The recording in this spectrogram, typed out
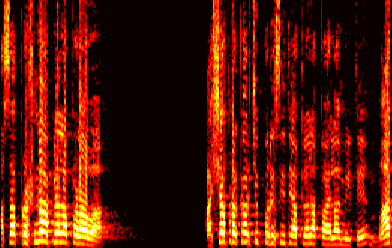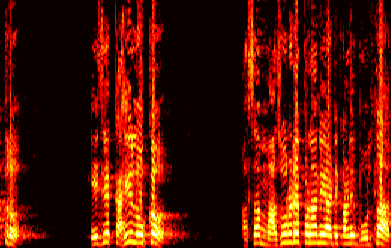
असा प्रश्न आपल्याला पडावा. अशा प्रकारची परिस्थिती आपल्याला पाहायला मिळते. मात्र हे जे काही लोक असा माजोरडेपणाने या ठिकाणी बोलतात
